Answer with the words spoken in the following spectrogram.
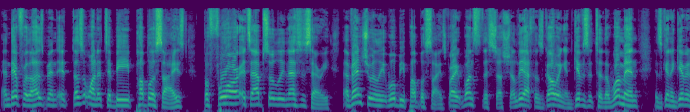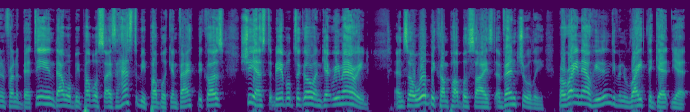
And therefore the husband, it doesn't want it to be publicized before it's absolutely necessary. Eventually, it will be publicized, right? Once the uh, shaliach is going and gives it to the woman, is going to give it in front of Betin, that will be publicized. It has to be public, in fact, because she has to be able to go and get remarried. And so it will become publicized eventually. But right now, he didn't even write the get yet.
